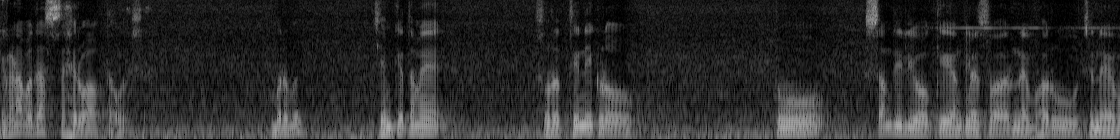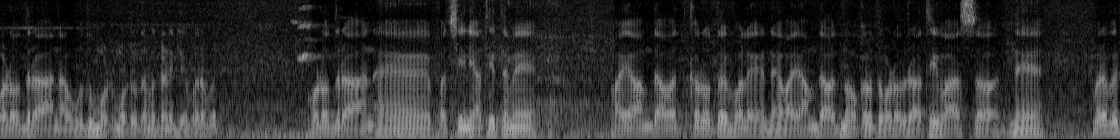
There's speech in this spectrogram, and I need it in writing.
ઘણા બધા શહેરો આવતા હોય છે. બરાબર? જેમ કે તમે સુરતથી નીકળો, તો સમજી લ્યો કે અંકલેશ્વર ને ભરૂચ ને વડોદરા ને આવું બધું મોટું મોટું તમે ગણી લ્યો, બરાબર? વડોદરા ને પછી ત્યાંથી તમે વાયા અમદાવાદ કરો તોય ભલે ને વાયા અમદાવાદ ન કરો તો વડોદરાથી વાસદ ને બરાબર?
